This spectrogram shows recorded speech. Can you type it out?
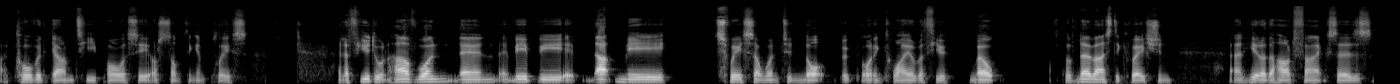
a COVID guarantee policy, or something in place. And if you don't have one, then it may be it, that may sway someone to not book or inquire with you. Well, we've now asked the question, and here are the hard facts: is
